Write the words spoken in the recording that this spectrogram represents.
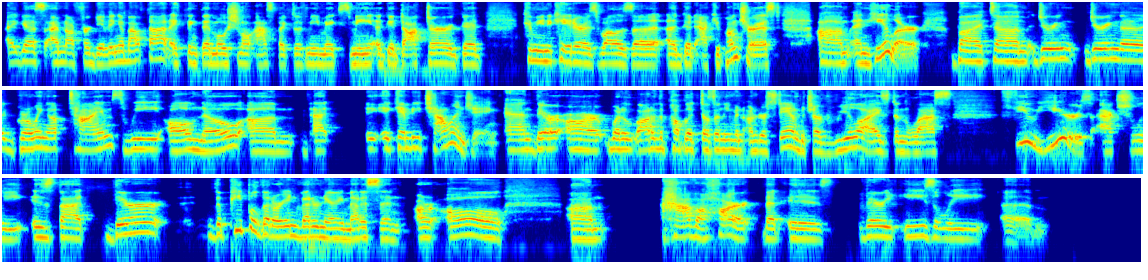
I guess I'm not forgiving about that. I think the emotional aspect of me makes me a good doctor, a good communicator, as well as a, a good acupuncturist um, and healer. But um, during during the growing up times, we all know um, that it can be challenging, and there are what a lot of the public doesn't even understand, which I've realized in the last few years actually, is that there the people that are in veterinary medicine are all um, have a heart that is very easily um,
